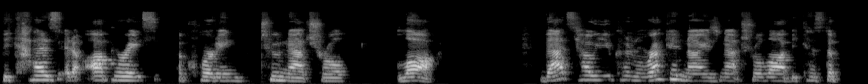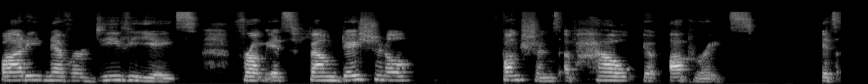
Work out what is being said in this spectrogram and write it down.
because it operates according to natural law. That's how you can recognize natural law because the body never deviates from its foundational functions of how it operates. It's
